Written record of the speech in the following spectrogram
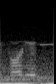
one,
